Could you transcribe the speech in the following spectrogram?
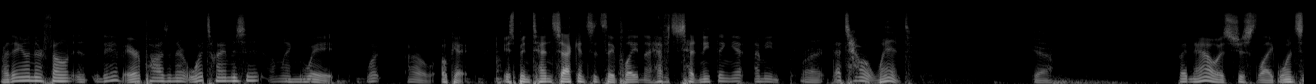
Are they on their phone? Is, do they have AirPods in there? What time is it? I'm like, Mm. "Wait. What? Oh, okay. It's been 10 seconds since they played and I haven't said anything yet." I mean, right. that's how it went. Yeah. But now it's just like once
